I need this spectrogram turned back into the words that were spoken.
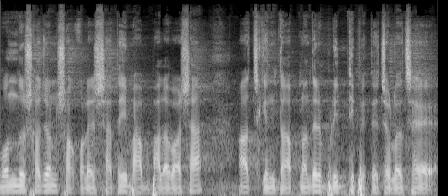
বন্ধু স্বজন সকলের সাথেই ভাব, ভালোবাসা আজ কিন্তু আপনাদের বৃদ্ধি পেতে চলেছে।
